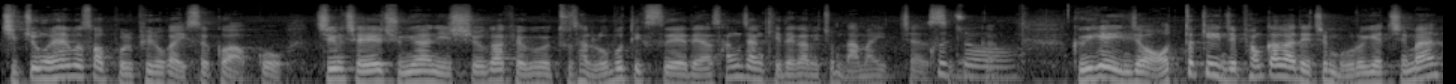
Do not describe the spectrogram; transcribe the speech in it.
집중을 해서 볼 필요가 있을 것 같고 지금 제일 중요한 이슈가 결국 두산 로보틱스에 대한 상장 기대감이 좀 남아 있지 않습니까? 그죠. 그게 이제 어떻게 이제 평가가 될지 모르겠지만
